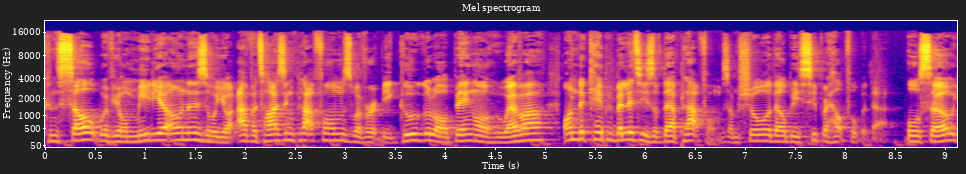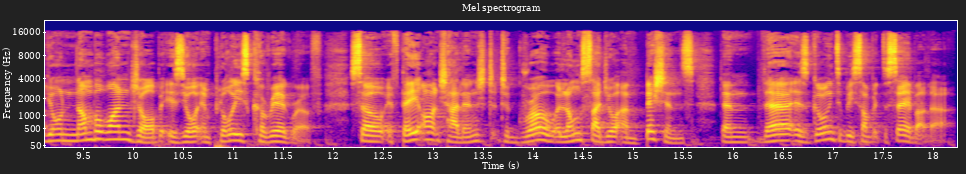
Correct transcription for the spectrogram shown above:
consult with your media owners or your advertising platforms, whether it be Google or Bing or whoever, on the capabilities of their platforms. I'm sure they'll be super helpful with that. Also, your number one job is your employees' career growth. So, if they aren't challenged to grow alongside your ambitions, then there is going to be something to say about that.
